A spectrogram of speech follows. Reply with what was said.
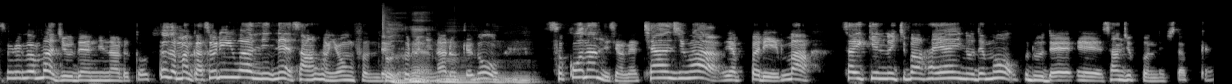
それがまあ充電になると。ただまあガソリンはね、3分、4分で。フルになるけど、うんうんうんそこなんですよね。チャージは、やっぱり、まあ、最近の一番早いのでもフルで、えー30分でしたっけ？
